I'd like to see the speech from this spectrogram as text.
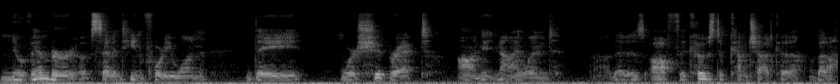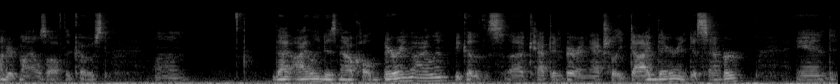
November of 1741, they were shipwrecked on an island uh, that is off the coast of Kamchatka, about 100 miles off the coast. Um, that island is now called Bering Island because uh, Captain Bering actually died there in December, and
